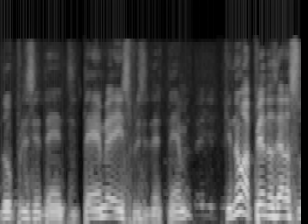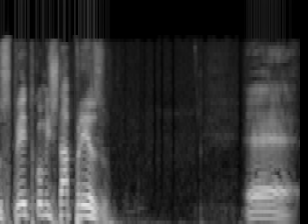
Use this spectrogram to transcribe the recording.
do presidente Temer, ex-presidente Temer, que não apenas era suspeito, como está preso. É,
